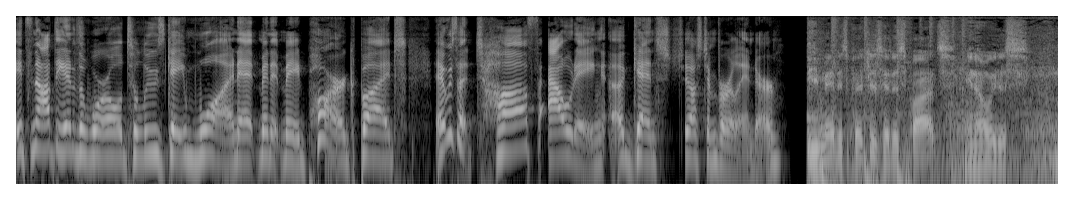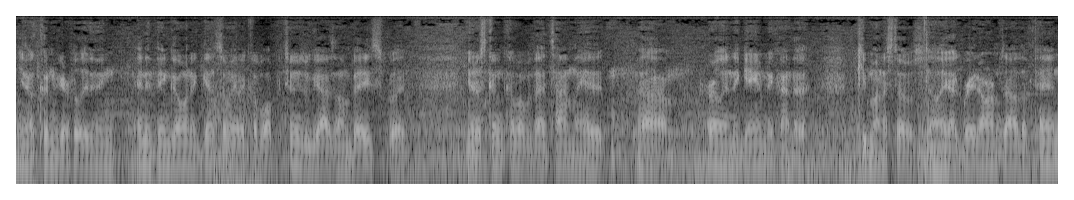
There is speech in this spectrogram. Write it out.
it's not the end of the world to lose game one at Minute Maid Park, but it was a tough outing against Justin Verlander. He made his pitches, hit his spots. You know, we just, you know, couldn't get really anything, anything going against him. We had a couple opportunities with guys on base, but, you know, just couldn't come up with that timely hit um, early in the game to kind of keep him on his toes. You know, they got great arms out of the pen,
